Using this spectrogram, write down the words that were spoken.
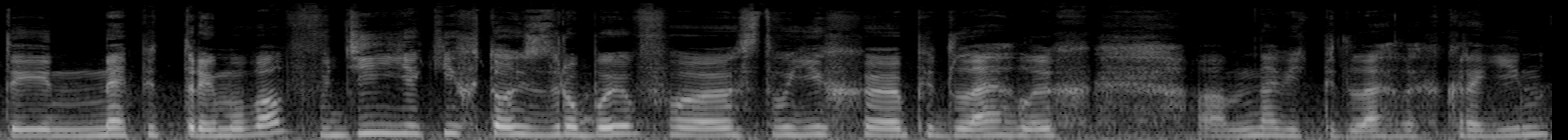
ти не підтримував дії, які хтось зробив з твоїх підлеглих, ем, навіть підлеглих країн,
